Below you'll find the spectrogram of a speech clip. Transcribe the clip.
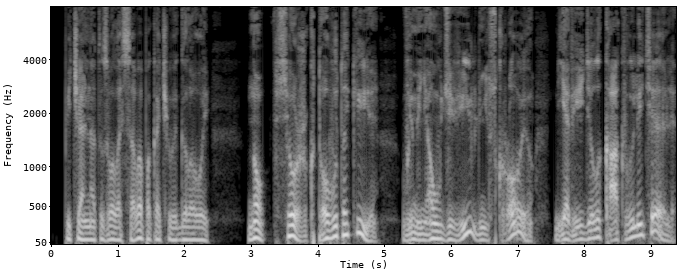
— печально отозвалась сова, покачивая головой. — Но все же кто вы такие? Вы меня удивили, не скрою. Я видела, как вы летели.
